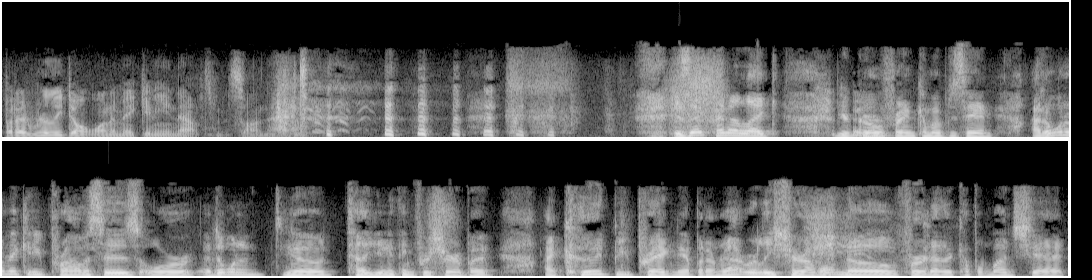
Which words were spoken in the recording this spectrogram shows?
But I really don't want to make any announcements on that. Is that kind of like your girlfriend come up to saying, "I don't want to make any promises, or I don't want to, you know, tell you anything for sure, but I could be pregnant, but I'm not really sure. I won't know for another couple months yet,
